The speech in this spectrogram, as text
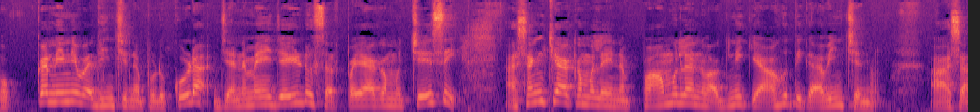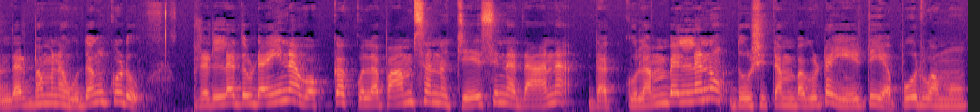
ఒక్కనిని వధించినప్పుడు కూడా జనమేజయుడు సర్పయాగము చేసి అసంఖ్యాకములైన పాములను అగ్నికి ఆహుతి గావించెను. ఆ సందర్భమున ఉదంకుడు ప్రహ్లదుడైన ఒక్క కులపాంసను చేసిన దాన దత్కులంబెల్లను దూషితంబగుట ఏటి అపూర్వము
